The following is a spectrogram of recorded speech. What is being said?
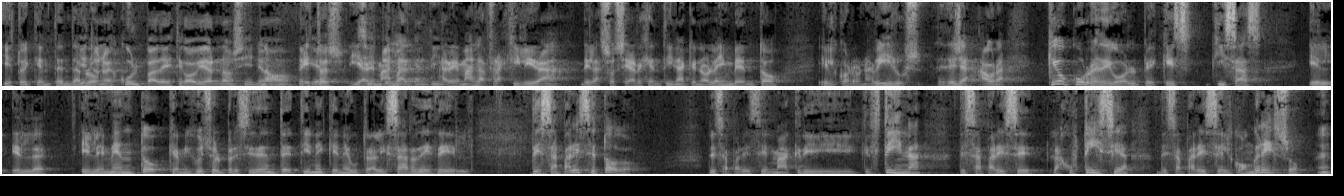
Y esto hay que y entenderlo. esto no es culpa de este gobierno, sino No, de esto es, y además la, además la fragilidad de la sociedad argentina que no la inventó el coronavirus desde ya. Ahora, ¿qué ocurre de golpe? Que es quizás el, el elemento que a mi juicio el presidente tiene que neutralizar desde él. Desaparece todo. Desaparece Macri y Cristina, desaparece la justicia, desaparece el Congreso, ¿eh?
